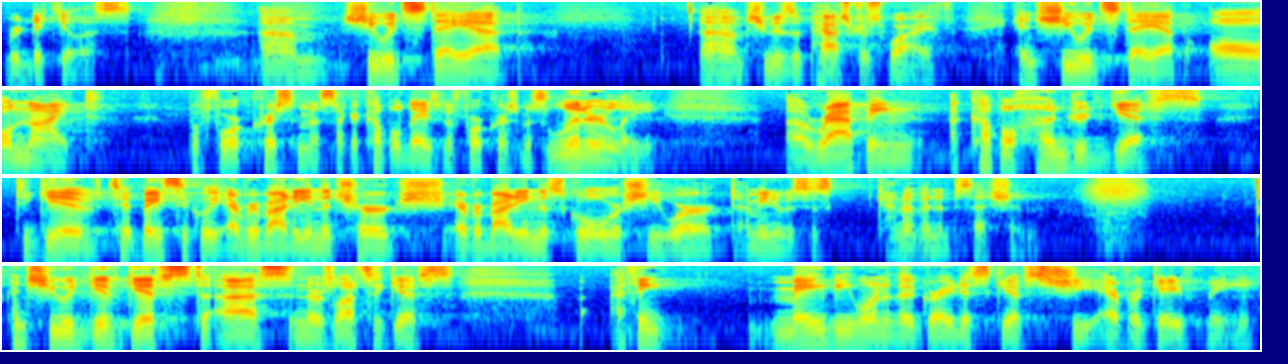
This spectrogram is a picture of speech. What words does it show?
ridiculous. Um, she would stay up, um, she was a pastor's wife, and she would stay up all night before Christmas, like a couple days before Christmas, literally uh, wrapping a couple hundred gifts to give to basically everybody in the church, everybody in the school where she worked. I mean, it was just kind of an obsession. And she would give gifts to us, and there's lots of gifts. I think maybe one of the greatest gifts she ever gave me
